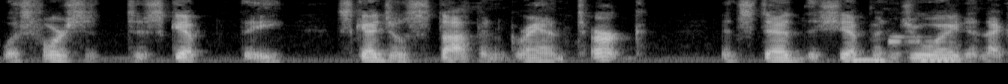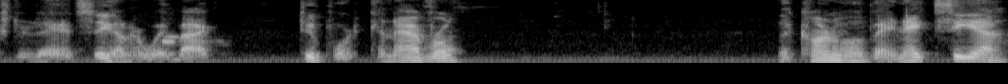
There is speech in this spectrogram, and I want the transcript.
was forced to skip the scheduled stop in Grand Turk. Instead, the ship enjoyed an extra day at sea on her way back to Port Canaveral. The Carnival Venezia,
